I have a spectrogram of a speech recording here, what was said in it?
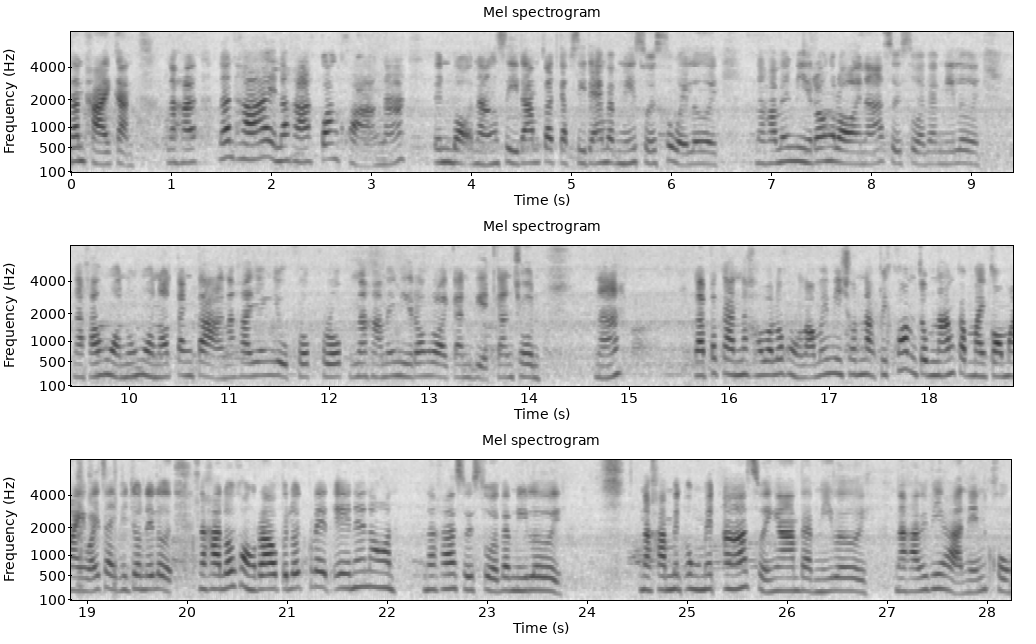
ด้านท้ายกันนะคะ ด้านท้ายนะคะกว้างขวางนะ เป็นเบาะหนังสีดำตัดกับสีแดงแบบนี้สวยๆเลยนะคะ ไม่มีร่องรอยนะ สวยๆแบบนี้เลยนะคะ หัวนุ่งหัวน็อตต่างๆนะคะ ยังอยู่ครบๆนะคะ ไม่มีร่องรอยการเบียดการชนนะรับประกันนะคะว่ารถของเราไม่มีชนหนักพลิกคว่ำจมน้ำกับไมค์กอไมค์ไว้ใจเพชรยนได้เลยนะคะรถของเราเป็นรถเกรด A แน่นอนนะคะ สวยๆแบบนี้เลยนะคะเม็ดองค์เม็ดอาร์ตสวยงามแบบนี้เลย นะคะพี่พี่ๆค่ะเน้นโครง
